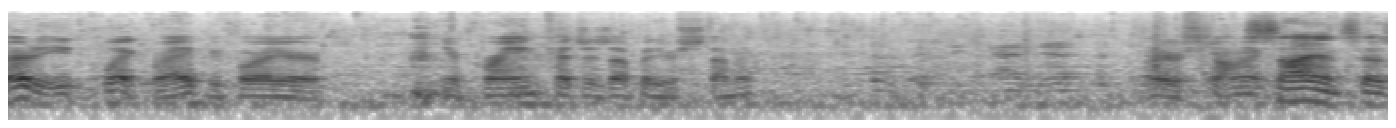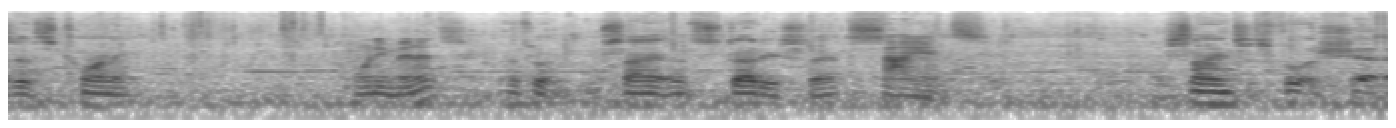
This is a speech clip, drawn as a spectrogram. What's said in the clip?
Better to eat quick, right? Before your your brain catches up with your stomach. Or your stomach. Science says it's 20. 20 minutes? That's what science studies say. Science. Science is full of shit.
